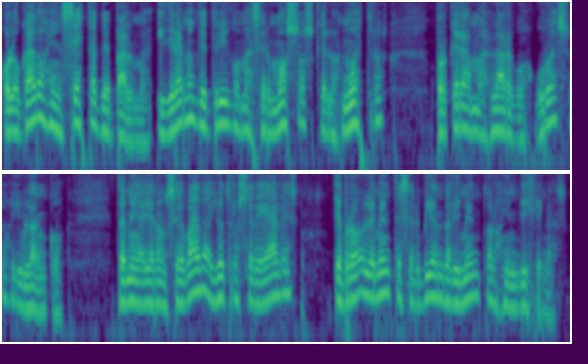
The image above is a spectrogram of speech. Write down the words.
colocados en cestas de palma y granos de trigo más hermosos que los nuestros, porque eran más largos, gruesos y blancos. También hallaron cebada y otros cereales que probablemente servían de alimento a los indígenas.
